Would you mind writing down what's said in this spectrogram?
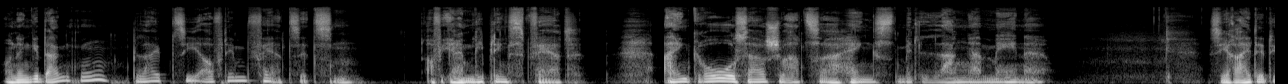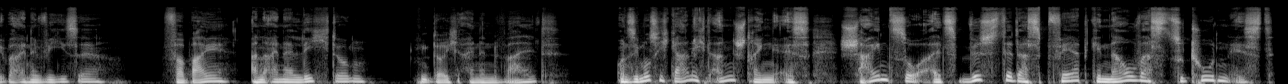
Und in Gedanken bleibt sie auf dem Pferd sitzen, auf ihrem Lieblingspferd, ein großer schwarzer Hengst mit langer Mähne. Sie reitet über eine Wiese, vorbei an einer Lichtung, durch einen Wald. Und sie muss sich gar nicht anstrengen. Es scheint so, als wüsste das Pferd genau, was zu tun ist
